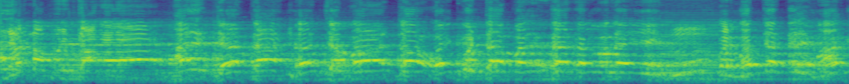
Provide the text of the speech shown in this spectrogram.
धर्मपुरीत का नेले? आणि त्याचा पंचपाठ वैकुंठापर्यंत जाऊ नाही पण मध्यातरी मार्ग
